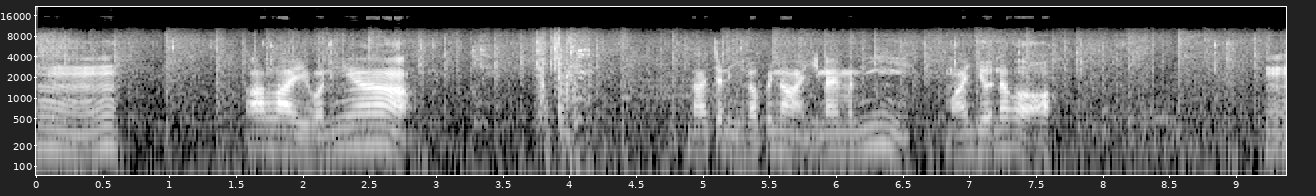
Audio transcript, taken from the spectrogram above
หืมอะไรวะเนี่ย นายจะหนีเราไปไหน นายมานี่ไม้เยอะนะหรอหืม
